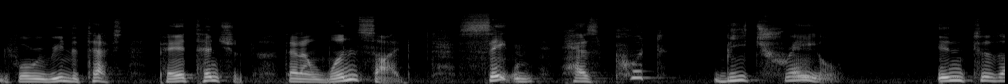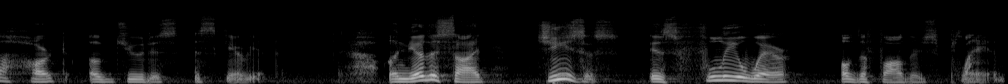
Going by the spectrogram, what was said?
before we read the text, pay attention that on one side, Satan has put betrayal into the heart of Judas Iscariot. On the other side, Jesus is fully aware of the Father's plan.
